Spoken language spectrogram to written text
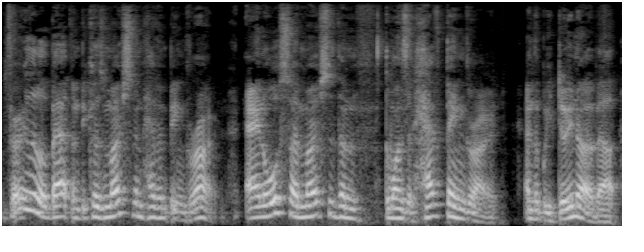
very little about them because most of them haven't been grown, and also most of them, the ones that have been grown and that we do know about,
